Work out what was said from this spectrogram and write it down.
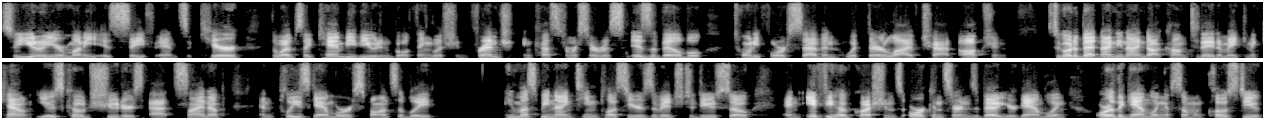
so you know your money is safe and secure. The website can be viewed in both English and French, and customer service is available 24 7 with their live chat option. So go to bet99.com today to make an account. Use code shooters at signup and please gamble responsibly. You must be 19 plus years of age to do so. And if you have questions or concerns about your gambling or the gambling of someone close to you,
